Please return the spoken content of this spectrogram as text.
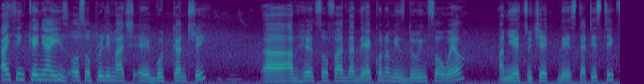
I think Kenya is also pretty much a good country. Uh, I've heard so far that the economy is doing so well. I'm yet to check the statistics,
